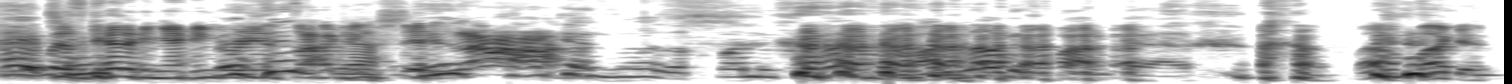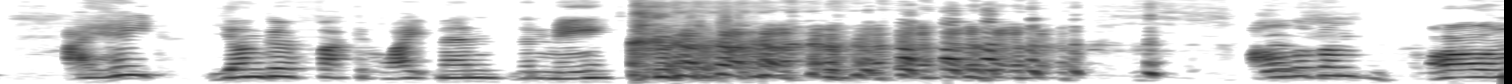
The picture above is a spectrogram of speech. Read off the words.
Hey, just his- getting angry and his- talking yeah. shit. His podcast is one of the funnest ones. though. I love this podcast. well, fuck it. I hate younger fucking white men than me. All of them. All of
